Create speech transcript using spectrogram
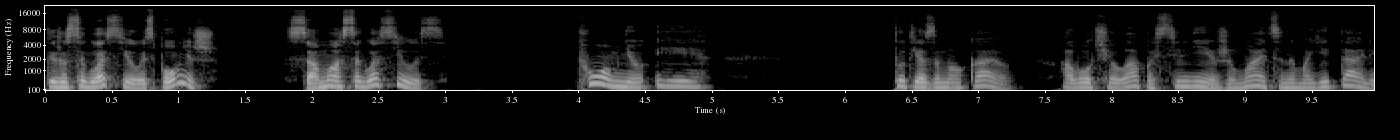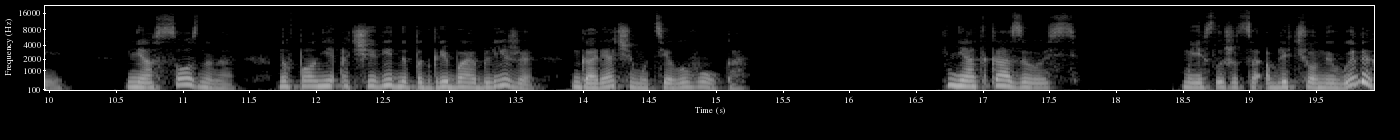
Ты же согласилась, помнишь? Сама согласилась. Помню, и... Тут я замолкаю, а волчья лапа сильнее сжимается на моей талии, неосознанно, но вполне очевидно подгребая ближе к горячему телу волка. «Не отказываюсь». Мне слышится облегченный выдох?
